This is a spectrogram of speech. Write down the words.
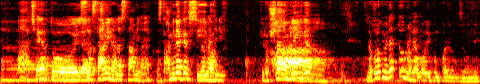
Ah, certo, il- la stamina. la stamina ecco Stamina aggressiva, di- più lo shambling. ah, Da quello che mi ha detto non abbiamo di pompare lo zombie.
